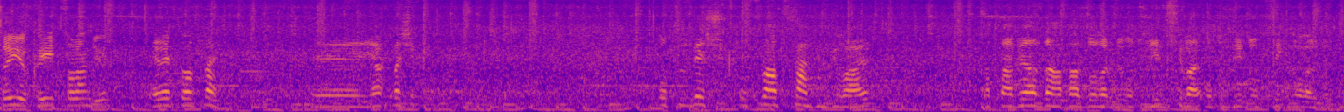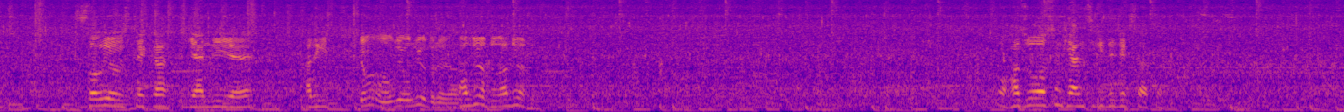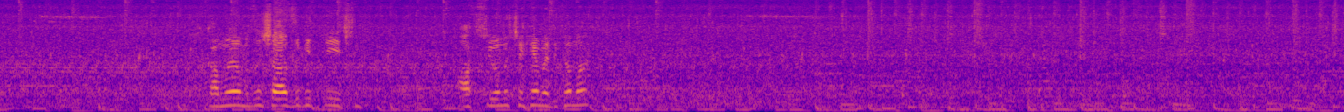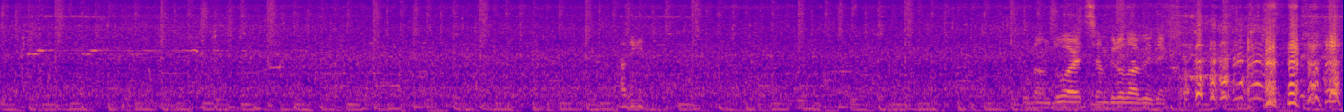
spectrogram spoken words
sayıyor kayıt falan diyor. Evet dostlar. Ee, yaklaşık 35-36 santim civarı. Hatta biraz daha fazla olabilir. 37'si var. 37-38 olabilir. Salıyoruz tekrar geldiği yere. Hadi git. Tamam oluyor oluyordur herhalde. Alıyordu, alıyordu. O hazır olsun kendisi gidecek zaten. Kameramızın şarjı bittiği için aksiyonu çekemedik ama Hadi git. Buradan dua etsen bir abiye denk.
